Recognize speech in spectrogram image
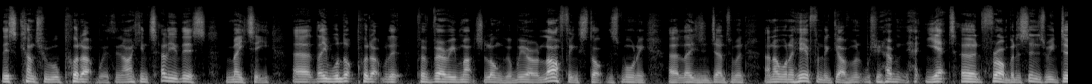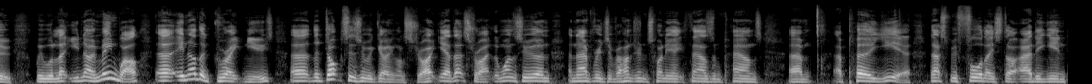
this country will put up with. And I can tell you this, matey, uh, they will not put up with it for very much longer. We are a laughing stock this morning, uh, ladies and gentlemen, and I want to hear from the government, which we haven't yet heard from. But as soon as we do, we will let you know. Meanwhile, uh, in other great news, uh, the doctors who are going on strike, yeah, that's right, the ones who earn an average of £128,000 um, per year, that's before they start adding in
